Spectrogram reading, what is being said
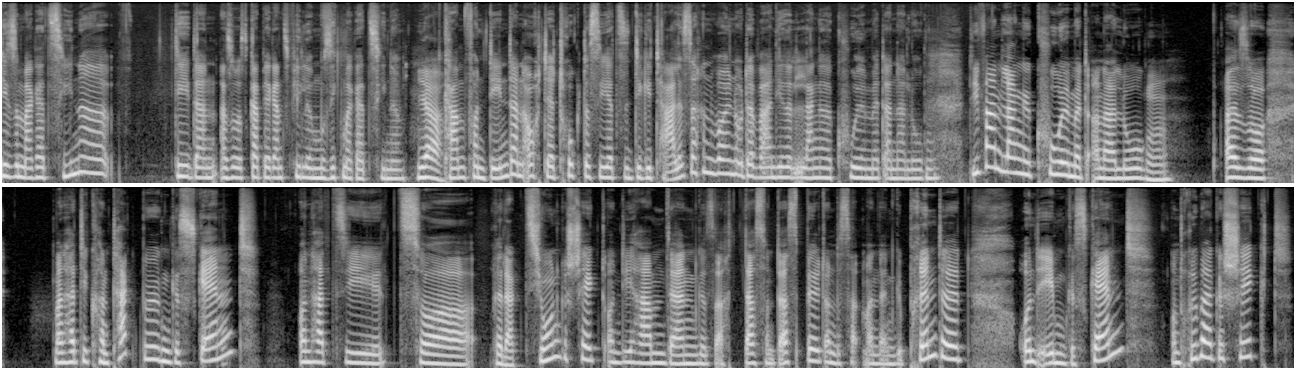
diese Magazine, die dann, also es gab ja ganz viele Musikmagazine. Ja. Kam von denen dann auch der Druck, dass sie jetzt digitale Sachen wollen oder waren die lange cool mit analogen? Die waren lange cool mit analogen. Also man hat die Kontaktbögen gescannt und hat sie zur Redaktion geschickt und die haben dann gesagt, das und das Bild und das hat man dann geprintet und eben gescannt und rübergeschickt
